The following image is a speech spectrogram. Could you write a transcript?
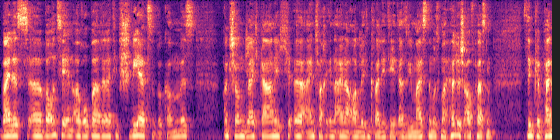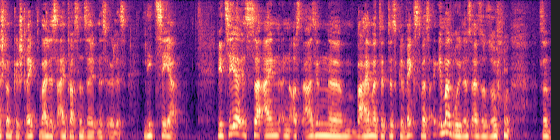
weil es äh, bei uns hier in Europa relativ schwer zu bekommen ist und schon gleich gar nicht äh, einfach in einer ordentlichen Qualität. Also die meisten, muss man höllisch aufpassen, sind gepanscht und gestreckt, weil es einfach so ein seltenes Öl ist. Lycea. Lycea ist ein in Ostasien äh, beheimatetes Gewächs, was immer grün ist, also so, so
